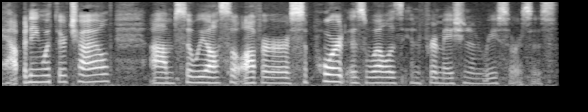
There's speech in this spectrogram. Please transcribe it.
happening with their child. Um, so we also offer support as well as information and resources.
